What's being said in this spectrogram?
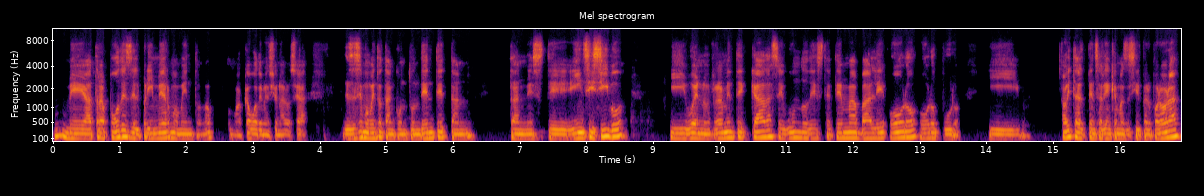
me atrapó desde el primer momento, ¿no? Como acabo de mencionar, o sea, desde ese momento tan contundente, tan, tan este, incisivo. Y bueno, realmente cada segundo de este tema vale oro, oro puro. Y ahorita pensaría en qué más decir, pero por ahora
